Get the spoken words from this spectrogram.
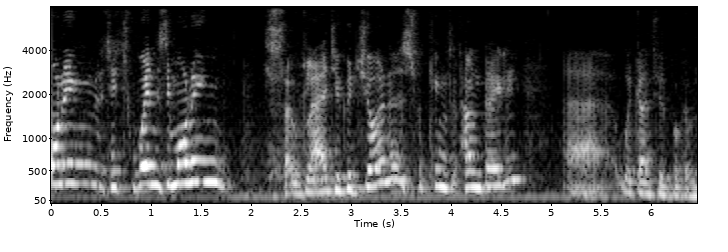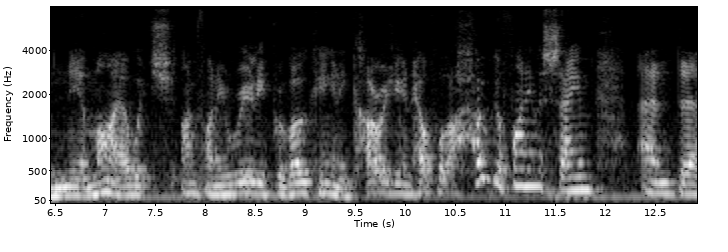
morning. It's Wednesday morning. So glad you could join us for Kings at Home Daily. Uh, we're going through the book of Nehemiah, which I'm finding really provoking and encouraging and helpful. I hope you're finding the same, and uh,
